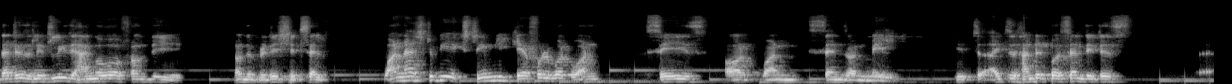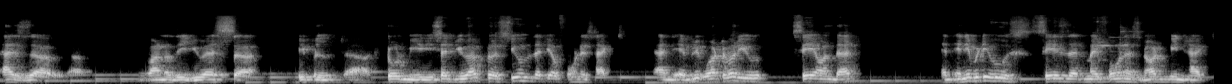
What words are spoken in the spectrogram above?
that is literally the hangover from the from the British itself. One has to be extremely careful about one says or one sends on mail. It's, it's 100%, it is, as uh, uh one of the US uh, people uh, told me, he said, you have to assume that your phone is hacked. And every whatever you say on that, and anybody who says that my phone has not been hacked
